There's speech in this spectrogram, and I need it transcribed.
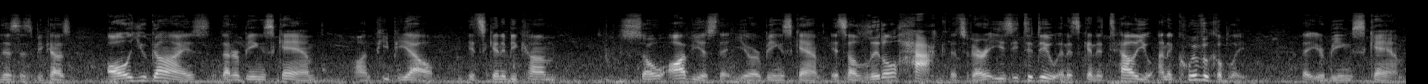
this is because all you guys that are being scammed on PPL, it's going to become so obvious that you're being scammed. It's a little hack that's very easy to do and it's going to tell you unequivocally that you're being scammed.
